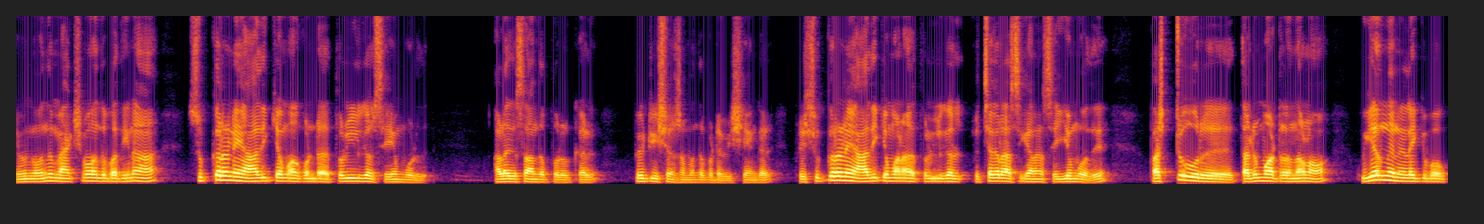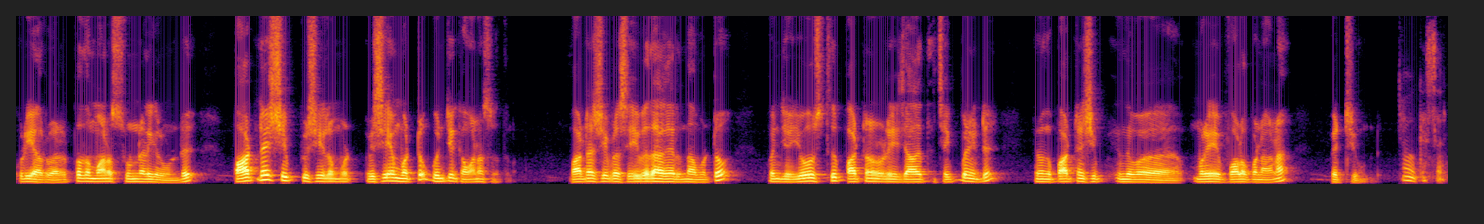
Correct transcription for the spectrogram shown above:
இவங்க வந்து மேக்சிமம் வந்து பார்த்திங்கன்னா சுக்கிரனை ஆதிக்கமாக கொண்ட தொழில்கள் செய்யும் பொழுது அழகு சார்ந்த பொருட்கள் பியூட்டிஷியன் சம்மந்தப்பட்ட விஷயங்கள் இப்படி சுக்கிரனை ஆதிக்கமான தொழில்கள் உச்சகராசிக்காரங்க செய்யும் போது ஃபஸ்ட்டு ஒரு தடுமாற்றம் இருந்தாலும் உயர்ந்த நிலைக்கு போகக்கூடிய ஒரு அற்புதமான சூழ்நிலைகள் உண்டு. பார்ட்னர்ஷிப் விஷயம் விஷயம் மட்டும் கொஞ்சம் கவனம் செலுத்தணும். பார்ட்னர்ஷிப்பில் செய்வதாக இருந்தால் மட்டும் கொஞ்சம் யோசித்து பார்ட்னருடைய ஜாதகத்தை செக் பண்ணிவிட்டு இவங்க பார்ட்னர்ஷிப் இந்த முறையை ஃபாலோ பண்ணாங்கன்னா வெற்றி உண்டு. ஓகே சார்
